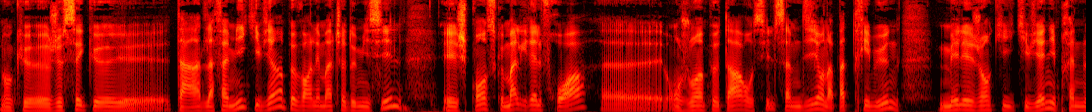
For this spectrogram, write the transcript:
Donc euh, je sais que tu as de la famille qui vient un peu voir les matchs à domicile et je pense que malgré le froid, euh, on joue un peu tard aussi le samedi, on n'a pas de tribune, mais les gens qui, qui viennent, ils prennent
